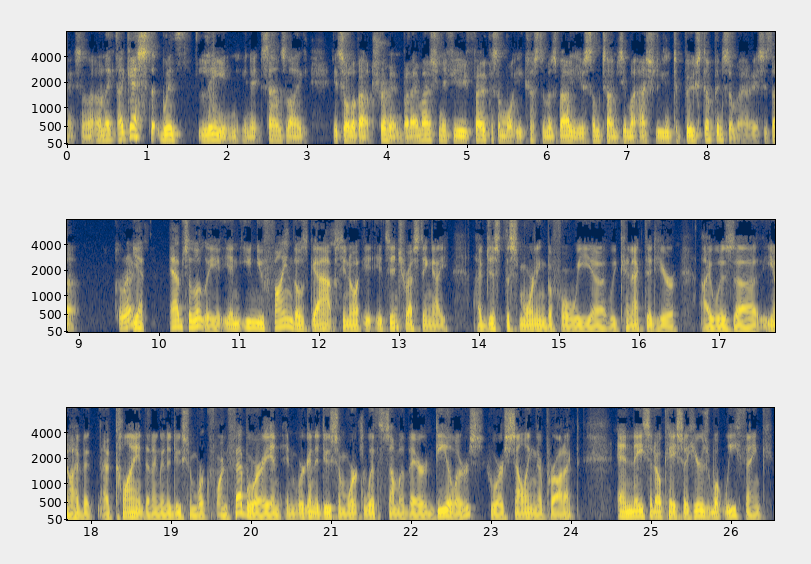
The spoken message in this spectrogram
Excellent. And I guess that with lean, you know, it sounds like it's all about trimming, but I imagine if you focus on what your customers value, sometimes you might actually need to boost up in some areas. Is that correct? Yeah, absolutely. And you find those gaps. You know, it's interesting. I I've just this morning before we uh, we connected here, I was uh, you know I have a, a client that I'm going to do some work for in February, and, and we're going to do some work with some of their dealers who are selling their product, and they said, okay, so here's what we think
